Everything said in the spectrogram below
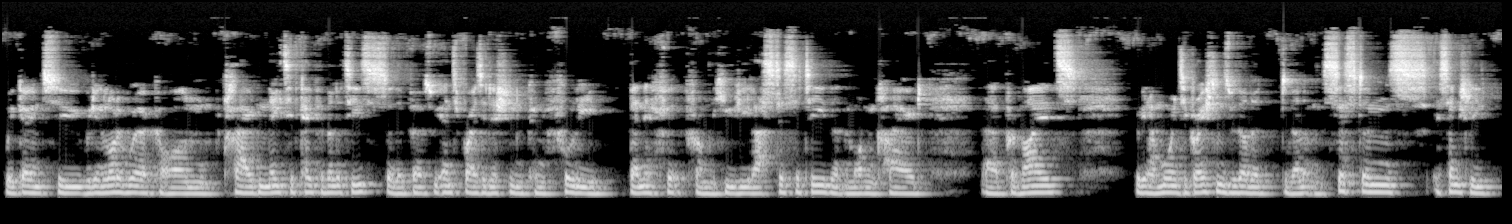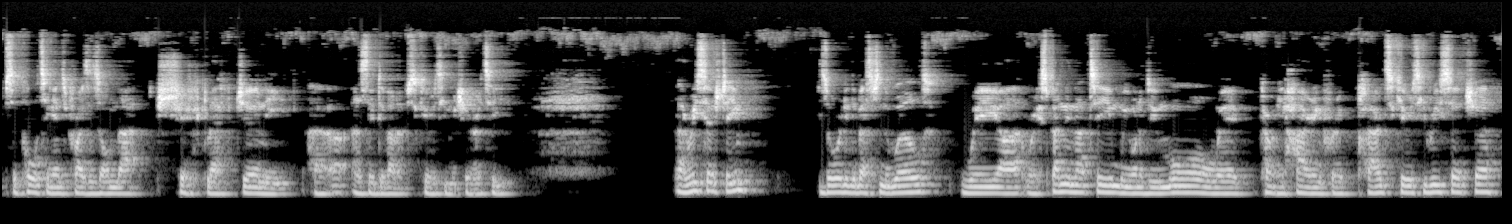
We're going to we're doing a lot of work on cloud native capabilities so that Burp Enterprise Edition can fully benefit from the huge elasticity that the modern cloud uh, provides. We're going to have more integrations with other development systems, essentially supporting enterprises on that shift left journey uh, as they develop security maturity. Our research team is already the best in the world. We are, we're expanding that team. We want to do more. We're currently hiring for a cloud security researcher.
